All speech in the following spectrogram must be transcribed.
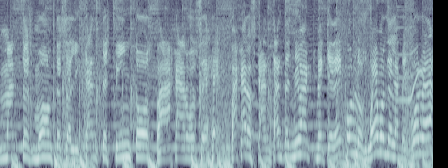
Mantes, montes, alicantes, pintos, pájaros, eh, pájaros cantantes. Me, me quedé con los huevos de la mejor, ¿verdad?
